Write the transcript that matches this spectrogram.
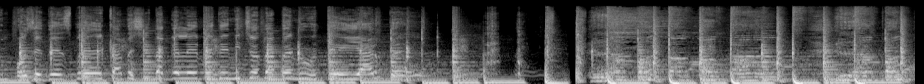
În poze dezbrăcată Și dacă le vede niciodată nu te iartă. Ram-pam-pam-pam-pam Ram-pam-pam-pam-pam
